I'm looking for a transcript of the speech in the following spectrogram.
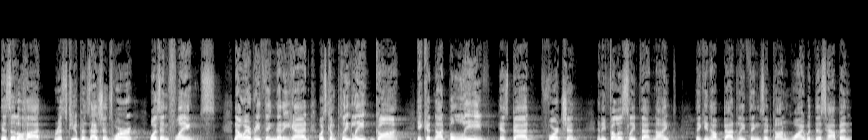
his little hut where his few possessions were, was in flames. Now everything that he had was completely gone. He could not believe his bad fortune. And he fell asleep that night thinking how badly things had gone. Why would this happen?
